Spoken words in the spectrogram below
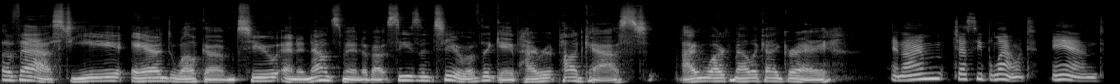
Avast ye and welcome to an announcement about season two of the Gay Pirate Podcast. I'm Lark Malachi Gray. And I'm Jesse Blount. And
